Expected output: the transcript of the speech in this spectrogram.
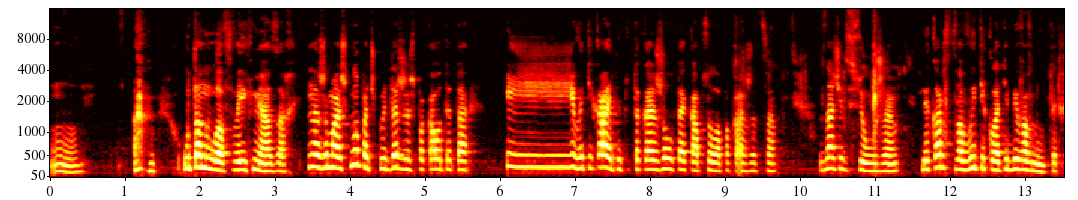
утонула в своих мязах. Нажимаешь кнопочку и держишь, пока вот это вытекает, и тут такая желтая капсула покажется. Значит, все уже. Лекарство вытекло тебе вовнутрь.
